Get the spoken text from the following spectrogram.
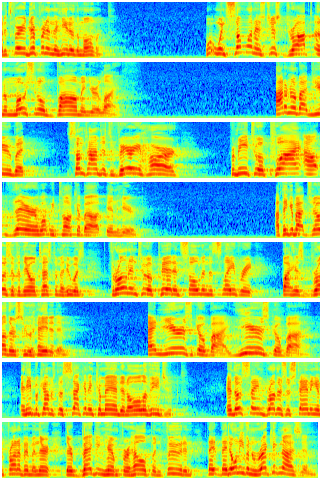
But it's very different in the heat of the moment. When someone has just dropped an emotional bomb in your life, I don't know about you, but sometimes it's very hard for me to apply out there what we talk about in here. I think about Joseph in the Old Testament who was thrown into a pit and sold into slavery by his brothers who hated him. And years go by, years go by, and he becomes the second in command in all of Egypt. And those same brothers are standing in front of him and they're, they're begging him for help and food, and they, they don't even recognize him.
